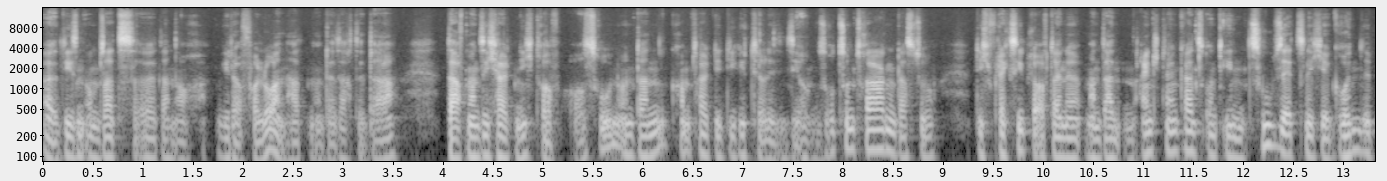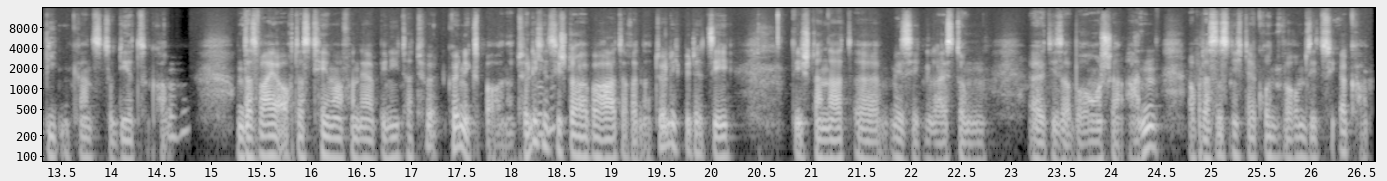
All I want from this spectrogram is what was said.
äh, diesen Umsatz äh, dann auch wieder verloren hatten. Und er sagte, da darf man sich halt nicht drauf ausruhen. Und dann kommt halt die Digitalisierung so zum Tragen, dass du dich flexibler auf deine Mandanten einstellen kannst und ihnen zusätzliche Gründe bieten kannst, zu dir zu kommen. Mhm. Und das war ja auch das Thema von der Benita Königsbauer. Natürlich mhm. ist sie Steuerberaterin, natürlich bietet sie die standardmäßigen Leistungen äh, dieser Branche an, aber das ist nicht der Grund, warum sie zu ihr kommen.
